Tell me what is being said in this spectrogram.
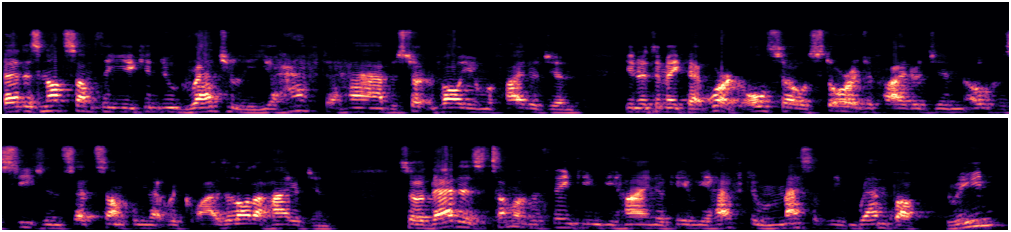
That is not something you can do gradually. You have to have a certain volume of hydrogen you know, to make that work. Also, storage of hydrogen over seasons, that's something that requires a lot of hydrogen. So that is some of the thinking behind, okay, we have to massively ramp up green,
